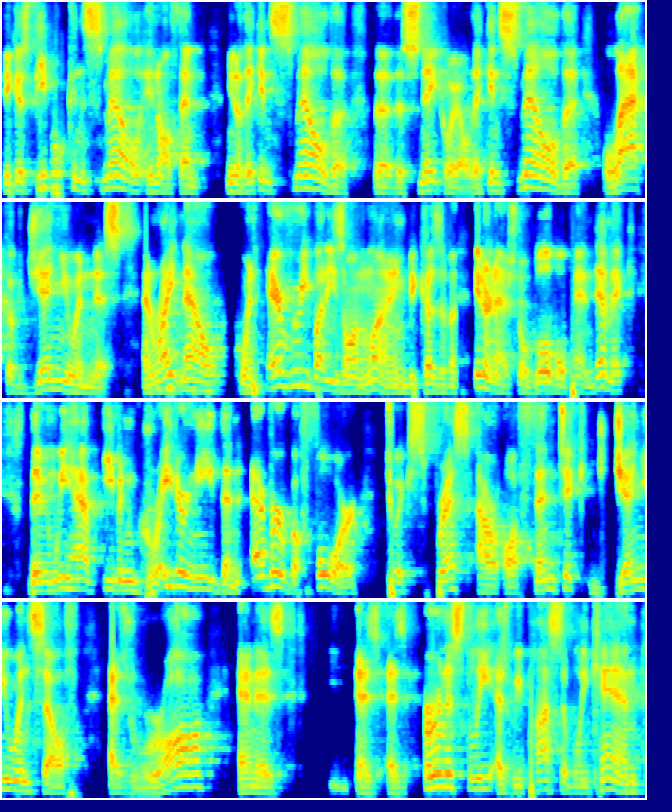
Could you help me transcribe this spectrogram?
because people can smell inauthentic you know they can smell the, the the snake oil. They can smell the lack of genuineness. And right now when everybody's online because of an international global pandemic then we have even greater need than ever before to express our authentic genuine self as raw and as as as earnestly as we possibly can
